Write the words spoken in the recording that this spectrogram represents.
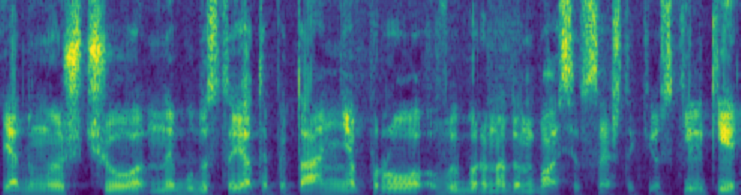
я думаю, що не буде стояти питання про вибори на Донбасі, все ж таки, оскільки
